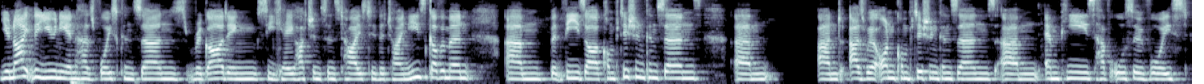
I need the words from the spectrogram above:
Unite the Union has voiced concerns regarding CK Hutchison's ties to the Chinese government, um, but these are competition concerns. Um, and as we're on competition concerns, um, MPs have also voiced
